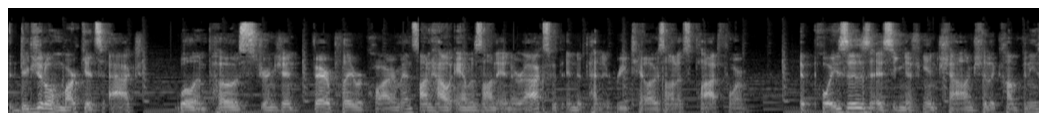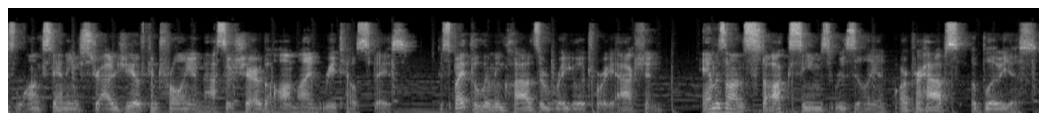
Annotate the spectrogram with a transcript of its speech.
The Digital Markets Act will impose stringent fair play requirements on how Amazon interacts with independent retailers on its platform. It poses a significant challenge to the company's longstanding strategy of controlling a massive share of the online retail space. Despite the looming clouds of regulatory action, Amazon's stock seems resilient or perhaps oblivious.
